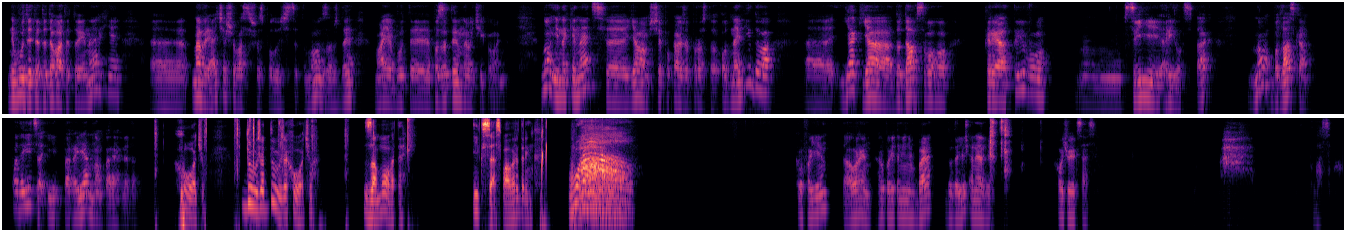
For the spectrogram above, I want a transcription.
не будете додавати тої енергії, е, навряд чи що у вас щось вийде. Тому завжди має бути позитивне очікування. Ну і на кінець е, я вам ще покажу просто одне відео, е, як я додав свого креативу в свій Reels. Так? Ну, будь ласка, подивіться і приємного перегляду. Хочу. Дуже дуже хочу. Замовити. XS Power Drink. Вау! Кофеїн та урин, група вітамінів Б додають енергію. Хочу XS. Клас.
